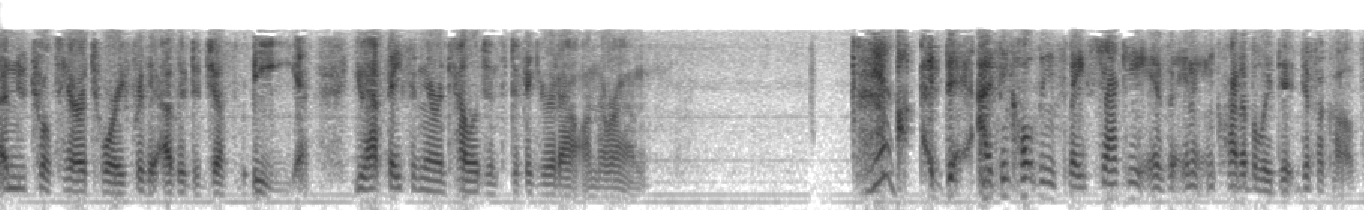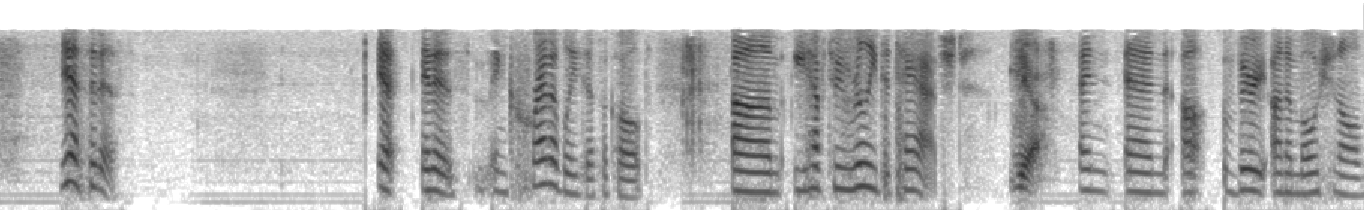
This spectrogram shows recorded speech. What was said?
a neutral territory for the other to just be. You have faith in their intelligence to figure it out on their own. Yeah. I, I think holding space, Jacki, is incredibly di- difficult. Yes, it is. Yeah, it is incredibly difficult. Um, you have to be really detached Yeah. and and uh, very unemotional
